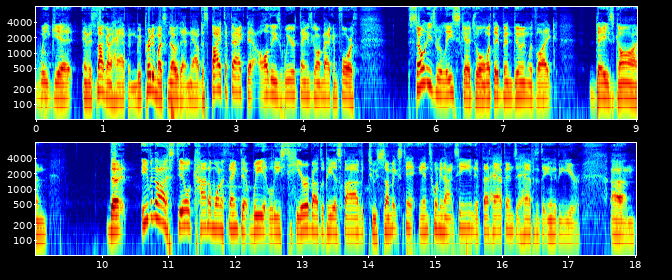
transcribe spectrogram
we get, and it's not going to happen. We pretty much know that now, despite the fact that all these weird things going back and forth. Sony's release schedule and what they've been doing with like Days Gone, the even though I still kind of want to think that we at least hear about the PS5 to some extent in 2019, if that happens, it happens at the end of the year. Um,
